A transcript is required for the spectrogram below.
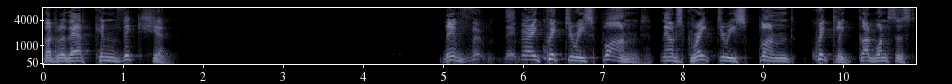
but without conviction. They're, they're very quick to respond. Now, it's great to respond quickly. God wants us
